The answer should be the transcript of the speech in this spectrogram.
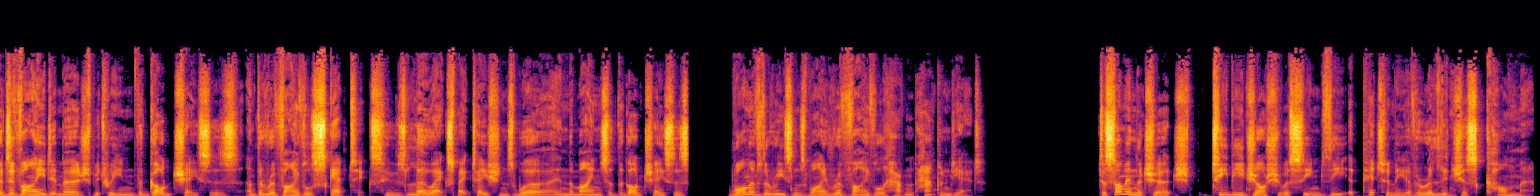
A divide emerged between the God chasers and the revival skeptics, whose low expectations were, in the minds of the God chasers, one of the reasons why revival hadn't happened yet. To some in the church, T.B. Joshua seemed the epitome of a religious conman.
